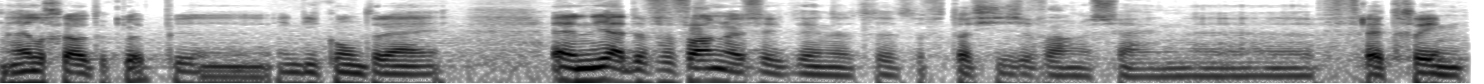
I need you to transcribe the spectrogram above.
een hele grote club in die komt rijden. En ja, de vervangers, ik denk dat het fantastische vervangers zijn. Fred Grim,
